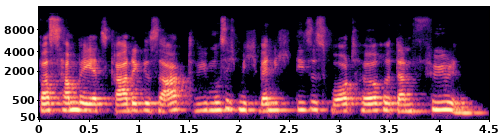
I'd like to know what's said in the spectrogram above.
Was haben wir jetzt gerade gesagt? Wie muss ich mich, wenn ich dieses Wort höre, dann fühlen?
